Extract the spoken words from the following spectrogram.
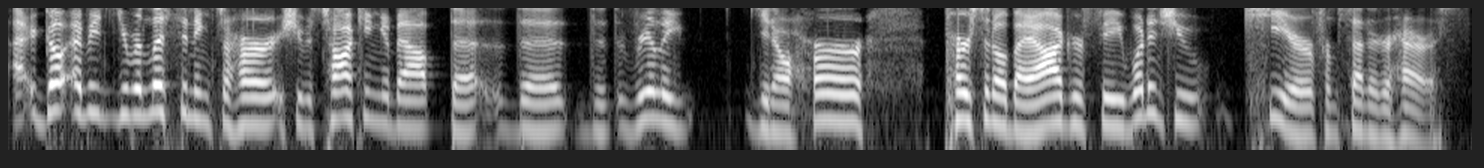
I go. I mean, you were listening to her. She was talking about the the the, really, you know, her personal biography. What did you hear from Senator Harris?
